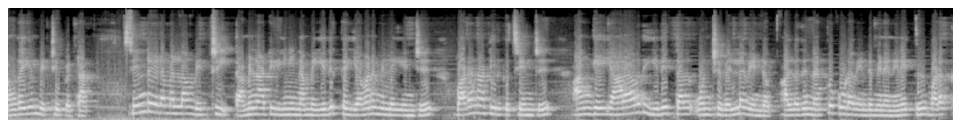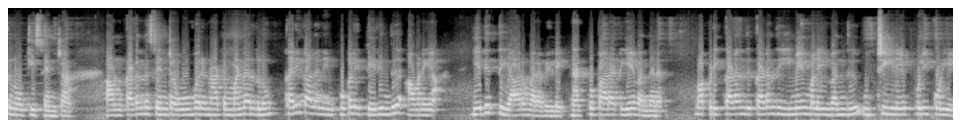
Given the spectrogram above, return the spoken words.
அங்கேயும் வெற்றி பெற்றான். சென்ற இடமெல்லாம் வெற்றி. தமிழ்நாட்டில் இனி நம்மை எதிர்க்க எவனும் இல்லை என்று வடநாட்டிற்கு சென்று அங்கே யாராவது எதிர்த்தால் ஒன்று வெல்ல வேண்டும் அல்லது நட்பு கூட வேண்டும் என நினைத்து வடக்கு நோக்கி சென்றான். அவன் கடந்து சென்ற ஒவ்வொரு நாட்டு மன்னர்களும் கரிகாலனின் புகழை தெரிந்து அவனை எதிர்த்து யாரும் வரவில்லை. நட்பு பாராட்டியே வந்தன. அப்படி கடந்து கடந்து இமயமலை வந்து உச்சியிலே புலிக்கொடியை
